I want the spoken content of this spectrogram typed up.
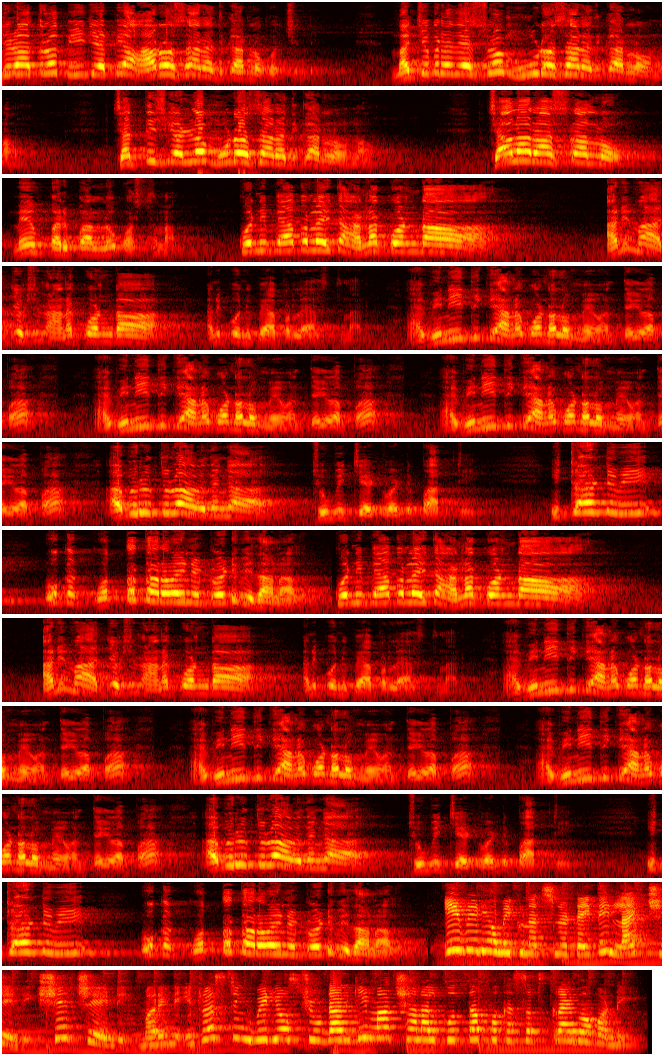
గుజరాత్లో బీజేపీ ఆరోసారి అధికారంలోకి వచ్చింది. మధ్యప్రదేశ్లో మూడోసారి అధికారంలో ఉన్నాం. ఛత్తీస్గఢ్లో మూడోసారి అధికారంలో ఉన్నాం. చాలా రాష్ట్రాల్లో మేము పరిపాలనలోకి వస్తున్నాం. కొన్ని పేపర్లు అయితే అనకొండ అని మా అధ్యక్షుడు అనకొండ అని కొన్ని పేపర్లు వేస్తున్నారు. అవినీతికి అనకొండలం మేము అంతే తప్ప అవినీతికి అనకొండలం మేము అంతే తప్ప అవినీతికి అనకొండలం మేము అంతే తప్ప అభివృద్ధిలో ఆ విధంగా చూపించేటువంటి పార్టీ. ఇట్లాంటివి ఒక కొత్త తరమైనటువంటి విధానాలు. కొన్ని పేపర్లు అయితే అనకొండ అని మా అధ్యక్షుడు అనకొండ అని కొన్ని పేపర్లు వేస్తున్నారు. అవినీతికి అనకొండలం మేము అంతే తప్ప అవినీతికి అనకొండలం మేము అంతే తప్ప అవినీతికి అనకొండలం మేము అంతే తప్ప అభివృద్ధిలో ఆ విధంగా చూపించేటువంటి పార్టీ. ఇట్లాంటివి ఒక కొత్త తరమైనటువంటి విధానాలు. ఈ వీడియో మీకు నచ్చినట్టయితే లైక్ చేయండి షేర్ చేయండి. మరిన్ని ఇంట్రెస్టింగ్ వీడియోస్ చూడడానికి మా ఛానల్కు తప్పక సబ్స్క్రైబ్ అవ్వండి.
